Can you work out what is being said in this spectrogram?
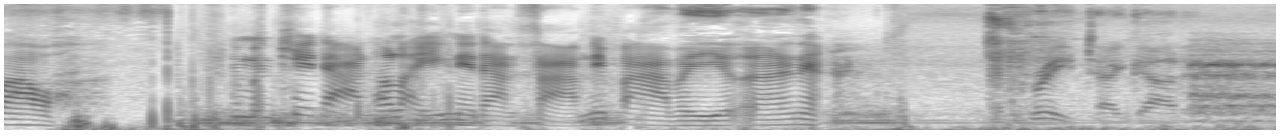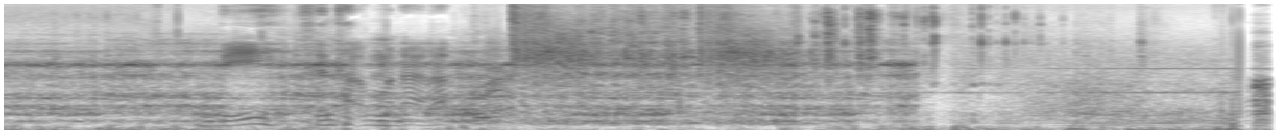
ว้าวนี่มันแค่ด่านเท่าไหร่เองเนี่ยด่านสามนี่ปาไปเยอะแล้วเนี่ย Great, I got it. ดีฉันทำมาได้แล้วอื้อหือ นอ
